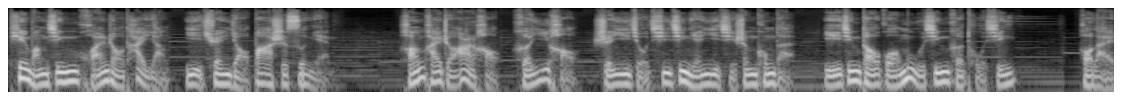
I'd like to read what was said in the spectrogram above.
天王星环绕太阳一圈要八十四年。航海者二号和一号是一九七七年一起升空的，已经到过木星和土星。后来，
